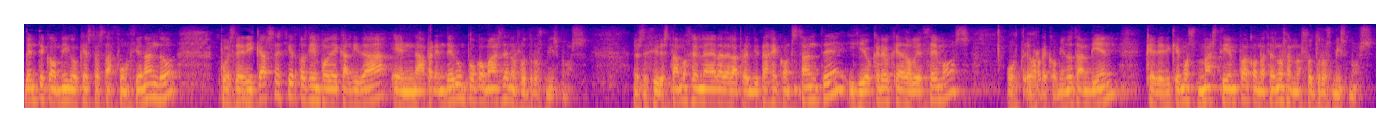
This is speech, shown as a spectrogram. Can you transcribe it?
vente conmigo que esto está funcionando, pues dedicarse cierto tiempo de calidad en aprender un poco más de nosotros mismos. Es decir, estamos en la era del aprendizaje constante y yo creo que adolecemos, o os recomiendo también, que dediquemos más tiempo a conocernos a nosotros mismos.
